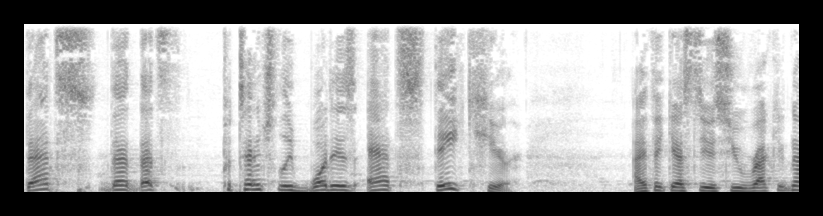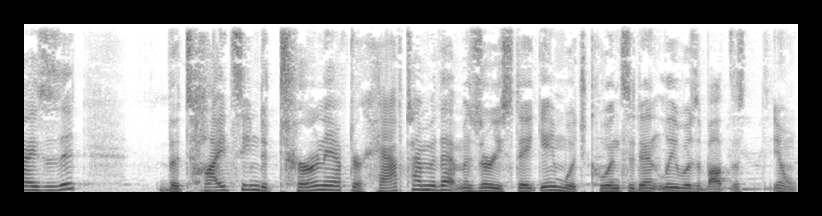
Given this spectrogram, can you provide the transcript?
That's that that's potentially what is at stake here. I think SDSU recognizes it. The tide seemed to turn after halftime of that Missouri State game, which coincidentally was about this, you know,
